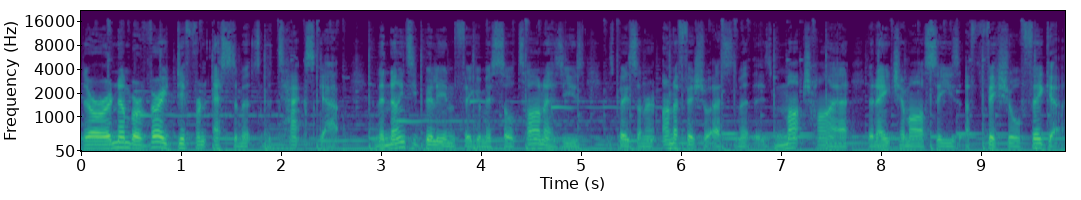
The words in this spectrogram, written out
There are a number of very different estimates of the tax gap, and the 90 billion figure Ms. Sultana has used is based on an unofficial estimate that is much higher than HMRC's official figure.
